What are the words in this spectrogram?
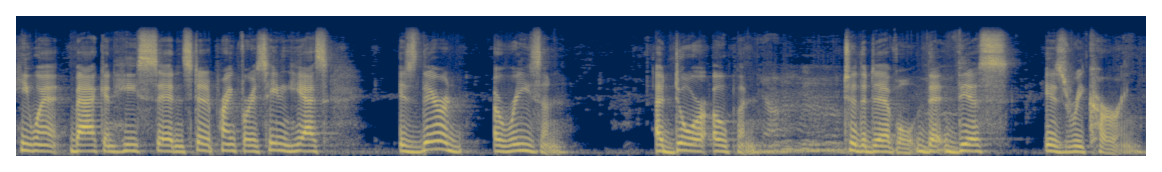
he went back and he said, instead of praying for his healing, he asked, Is there a reason, a door open to the devil that this is recurring?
